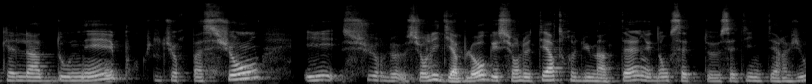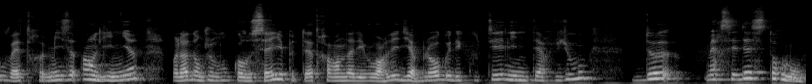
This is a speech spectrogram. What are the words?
qu'elle a donnée pour Culture Passion et sur, le, sur les dialogues et sur le théâtre du matin. Et donc cette, interview va être mise en ligne. Voilà, donc je vous conseille peut-être avant d'aller voir les dialogues d'écouter l'interview de Mercedes Tormont.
